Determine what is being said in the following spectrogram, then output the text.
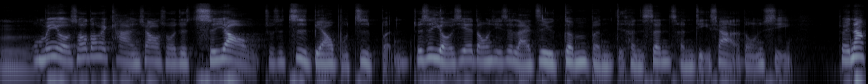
嗯，我们有时候都会开玩笑说，就吃药就是治标不治本，就是有些东西是来自于根本很深层底下的东西。对，那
